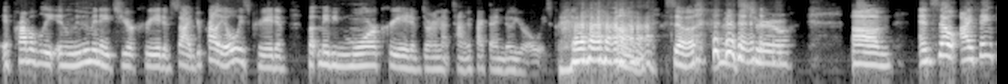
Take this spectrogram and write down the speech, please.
it probably illuminates your creative side. You're probably always creative, but maybe more creative during that time. In fact, I know you're always creative. um, so that's true. um, and so I think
